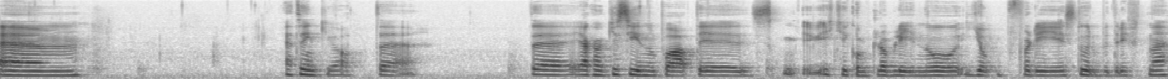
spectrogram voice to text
Ehm, jeg tenker jo at det, Jeg kan ikke si noe på at det ikke kommer til å bli noe jobb for de store bedriftene.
